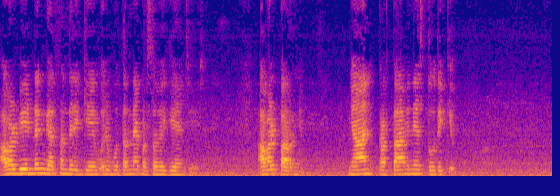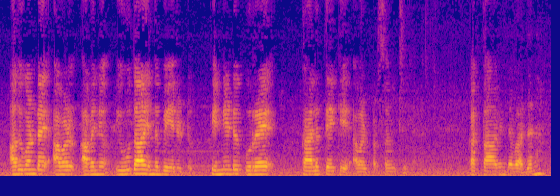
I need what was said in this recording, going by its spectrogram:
അവൾ വീണ്ടും ഗർഭം ധരിക്കുകയും ഒരു പുത്രനെ പ്രസവിക്കുകയും ചെയ്തു. അവൾ പറഞ്ഞു ഞാൻ കർത്താവിനെ സ്തുതിക്കും. അതുകൊണ്ട് അവൾ അവന് യൂത എന്ന് പേരിട്ടു. പിന്നീട് കുറെ കാലത്തേക്ക് അവൾ പ്രസവിച്ചില്ല. കർത്താവിന്റെ വചനം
